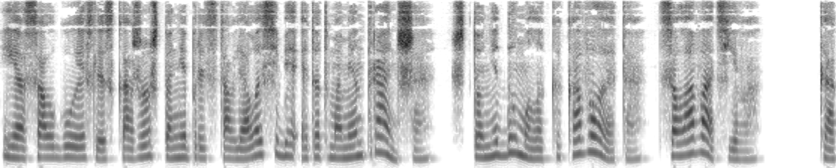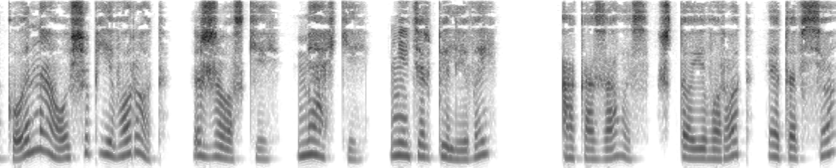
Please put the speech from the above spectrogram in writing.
Я солгу, если скажу, что не представляла себе этот момент раньше, что не думала, каково это — целовать его. Какой на ощупь его рот? жесткий, мягкий, нетерпеливый. Оказалось, что его рот — это все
